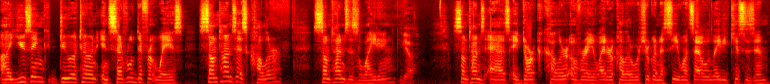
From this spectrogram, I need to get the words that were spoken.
Uh, using duotone in several different ways, sometimes as color, sometimes as lighting yeah. sometimes as a dark color over a lighter color, which we're going to see once that old lady kisses him,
